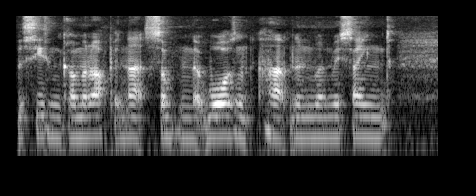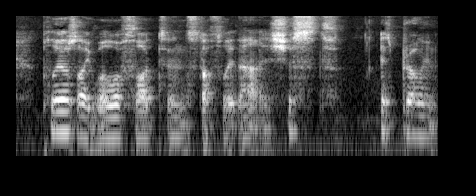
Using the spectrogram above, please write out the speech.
the season coming up, and that's something that wasn't happening when we signed players like Willo Flood and stuff like that. It's just, it's brilliant.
